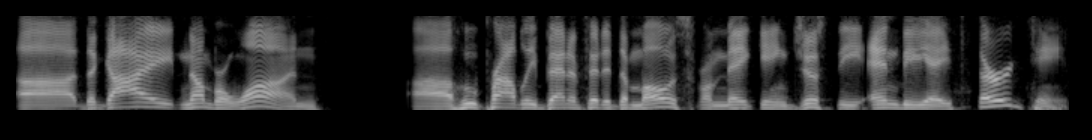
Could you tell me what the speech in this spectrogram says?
Uh, the guy number one, uh, who probably benefited the most from making just the NBA third team,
